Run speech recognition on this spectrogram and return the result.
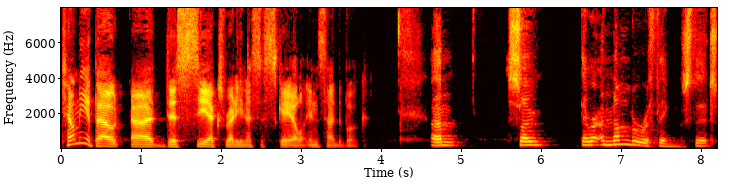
tell me about uh, this CX readiness scale inside the book. Um, so there are a number of things that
